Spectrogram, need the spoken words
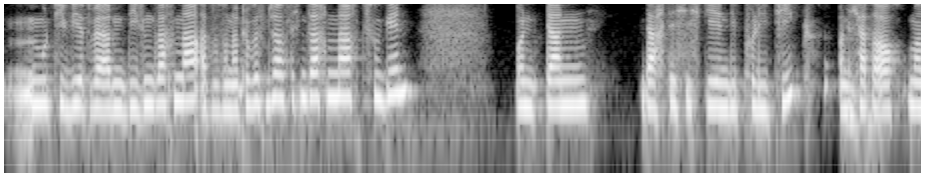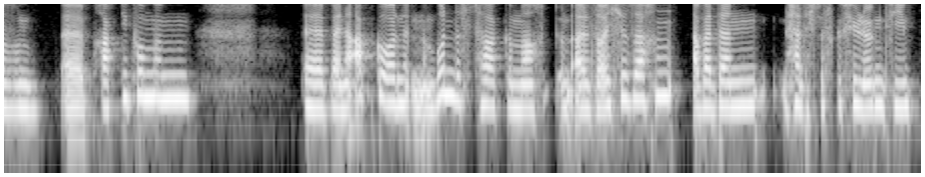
motiviert werden, diesen Sachen nach, also so naturwissenschaftlichen Sachen nachzugehen. Und dann dachte ich, ich gehe in die Politik. Und ich mhm. hatte auch immer so ein äh, Praktikum im äh, bei einer Abgeordneten im Bundestag gemacht und all solche Sachen. Aber dann hatte ich das Gefühl irgendwie,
